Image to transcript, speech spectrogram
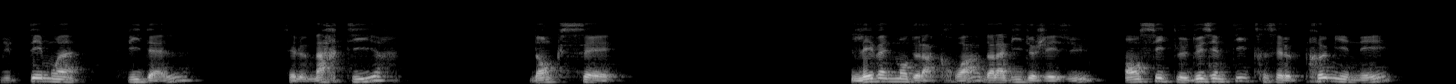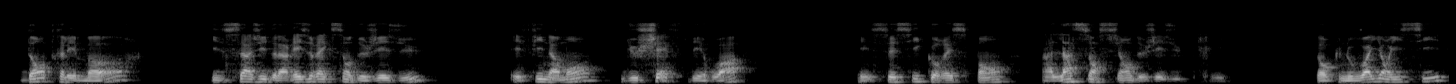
du témoin fidèle, c'est le martyr, donc c'est l'événement de la croix dans la vie de Jésus. Ensuite, le deuxième titre, c'est le premier-né d'entre les morts. Il s'agit de la résurrection de Jésus et finalement du chef des rois. Et ceci correspond à l'ascension de Jésus-Christ. Donc nous voyons ici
